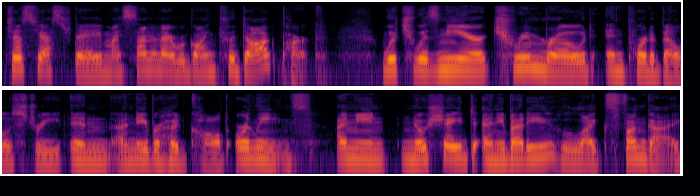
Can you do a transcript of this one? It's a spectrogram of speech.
Just yesterday, my son and I were going to a dog park which was near Trim Road and Portobello Street in a neighborhood called Orleans. I mean, no shade to anybody who likes fungi,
